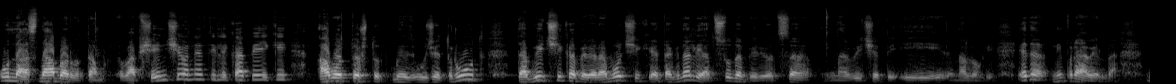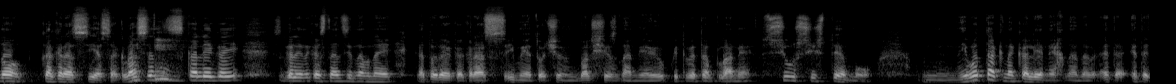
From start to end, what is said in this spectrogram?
у нас наоборот, там вообще ничего нет или копейки, а вот то, что мы уже труд, добытчика, переработчика и так далее, отсюда берется вычет и налоги. Это неправильно. Но как раз я согласен с коллегой, с Галиной Константиновной, которая как раз имеет очень большие знания и опыт в этом плане всю систему. Не вот так на коленях надо, это, это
